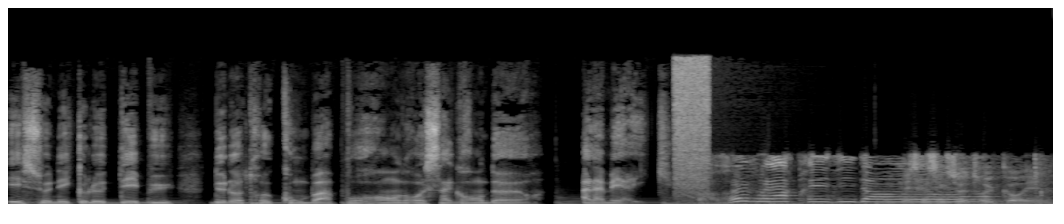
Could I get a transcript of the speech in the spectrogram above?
et ce n'est que le début de notre combat pour rendre sa grandeur à l'Amérique. Au revoir, président. Qu'est-ce que c'est que ce truc, Corinne?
